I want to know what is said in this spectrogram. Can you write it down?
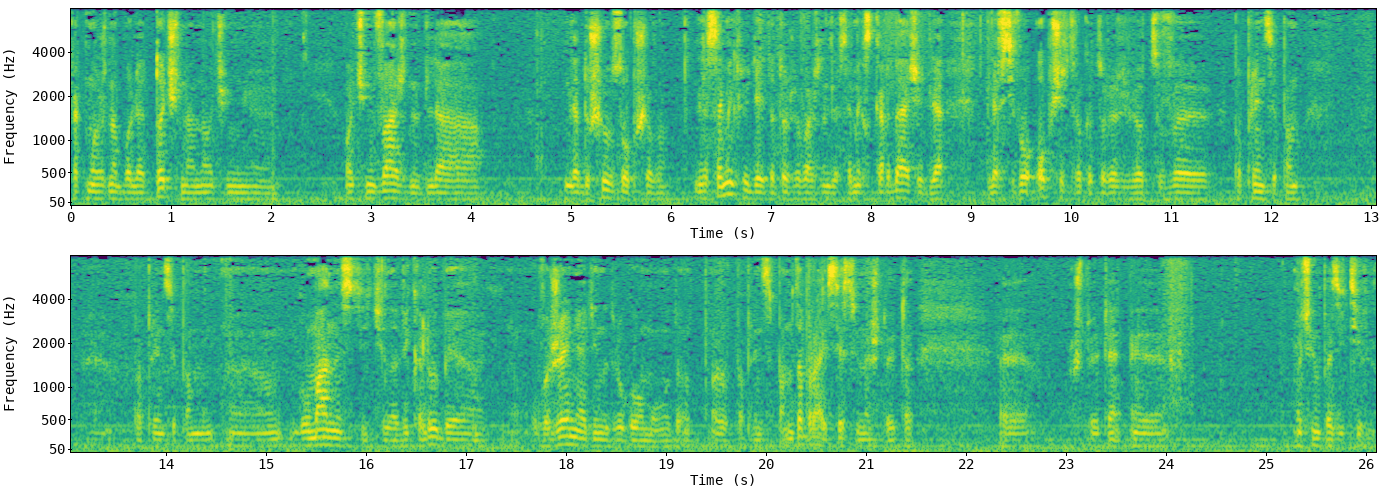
как можно более точно, оно очень, очень важно для, для души усопшего. Для самих людей это тоже важно, для самих скордачей, для, для всего общества, которое живет в, по принципам по принципам э, гуманности, человеколюбия, уважения один к другому, да, по принципам добра. Естественно, что это, э, что это э, очень позитивно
